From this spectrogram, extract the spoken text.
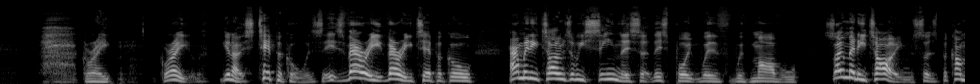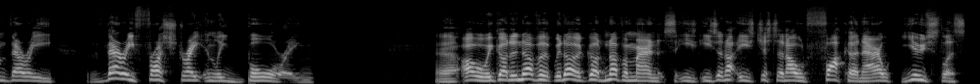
great, great. You know, it's typical. It's, it's very, very typical. How many times have we seen this at this point with, with Marvel? So many times. So it's become very, very frustratingly boring. Uh, oh, we got another. We got another man. That's, he's he's, an, he's just an old fucker now. Useless.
